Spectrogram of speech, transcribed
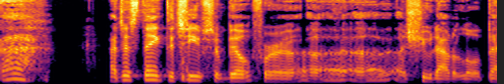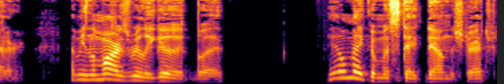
ah, I just think the Chiefs are built for a, a, a, shootout a little better. I mean, Lamar's really good, but he'll make a mistake down the stretch.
